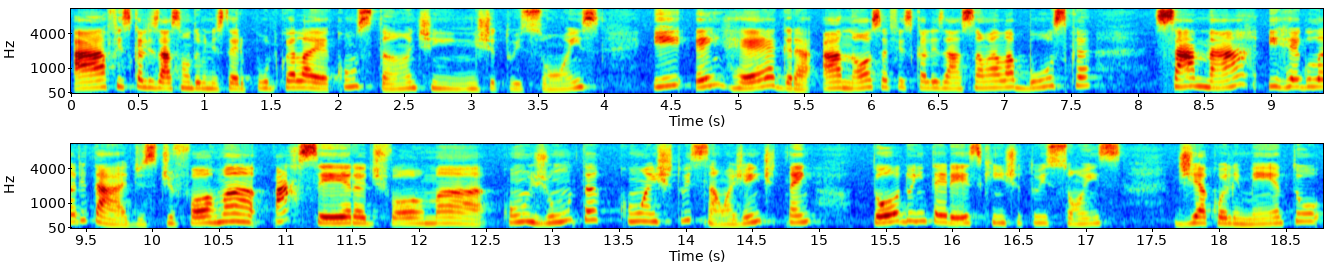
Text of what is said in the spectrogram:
a fiscalização do Ministério Público ela é constante em instituições e, em regra, a nossa fiscalização ela busca sanar irregularidades de forma parceira, de forma conjunta com a instituição. A gente tem todo o interesse que instituições de acolhimento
